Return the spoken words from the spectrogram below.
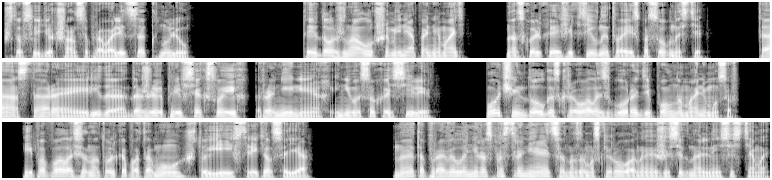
что сведет шансы провалиться к нулю. Ты должна лучше меня понимать, насколько эффективны твои способности. Та старая Эрида, даже при всех своих ранениях и невысокой силе, очень долго скрывалась в городе полном анимусов, и попалась она только потому, что ей встретился я. Но это правило не распространяется на замаскированные же сигнальные системы.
